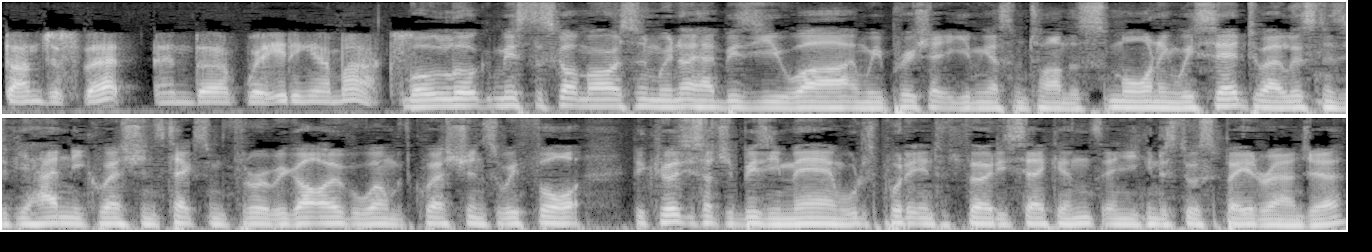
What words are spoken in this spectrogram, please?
done just that, and uh, we're hitting our marks. Well, look, Mr. Scott Morrison, we know how busy you are, and we appreciate you giving us some time this morning. We said to our listeners, if you had any questions, text them through. We got overwhelmed with questions, so we thought, because you're such a busy man, we'll just put it into 30 seconds, and you can just do a speed round, yeah?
